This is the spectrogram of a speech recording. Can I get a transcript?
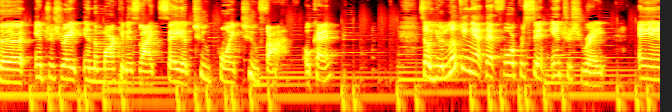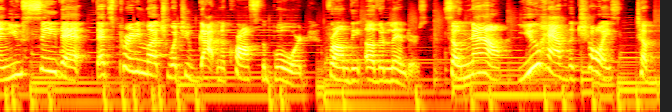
the interest rate in the market is like, say, a 2.25. Okay. So you're looking at that 4% interest rate, and you see that that's pretty much what you've gotten across the board from the other lenders. So now you have the choice to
